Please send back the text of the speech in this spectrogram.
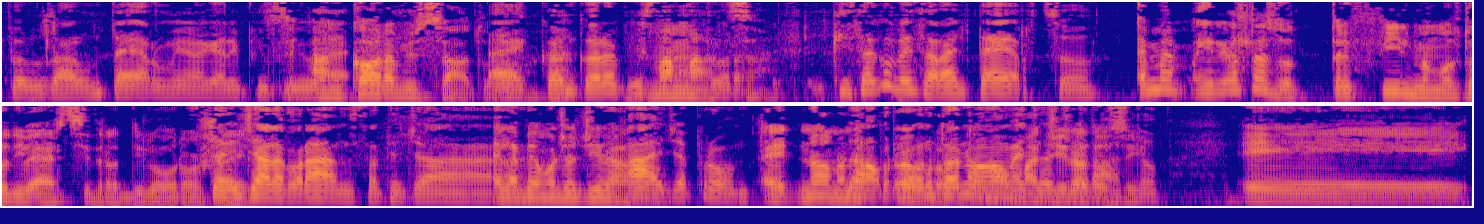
per usare un termine magari più... Sì, più ancora più saturo. Ecco, ancora più Ma saturo. ammazza. Chissà come sarà il terzo. Eh, ma in realtà sono tre film molto diversi tra di loro. State cioè- già lavorando, state già... E l'abbiamo già girato. Ah, è già pronto? Eh, no, non No, è proprio pronto no, no, ma è ma già girato, girato. sì. E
